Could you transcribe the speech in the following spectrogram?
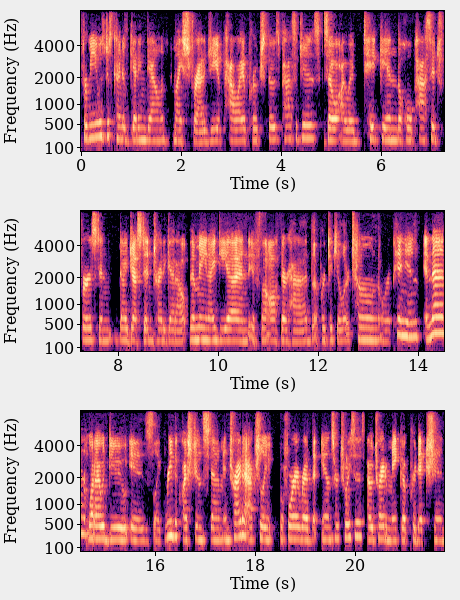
for me, it was just kind of getting down my strategy of how I approached those passages. So, I would take in the whole passage first and digest it and try to get out the main idea and if the author had a particular tone or opinion. And then what I would do is like read the question stem and try to actually, before I read the answer choices, I would try to make a prediction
